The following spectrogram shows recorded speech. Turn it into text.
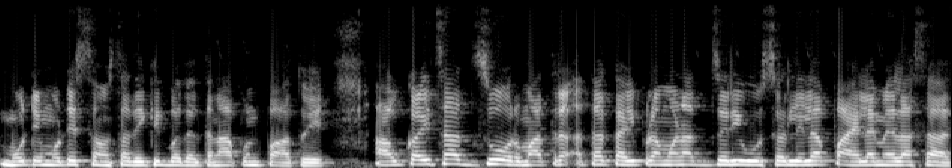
मोठे मोठे संस्था देखील बदलताना आपण पाहतोय. अवकाळीचा जोर मात्र आता काही प्रमाणात जरी ओसरलेला पाहायला मिळाला असतात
